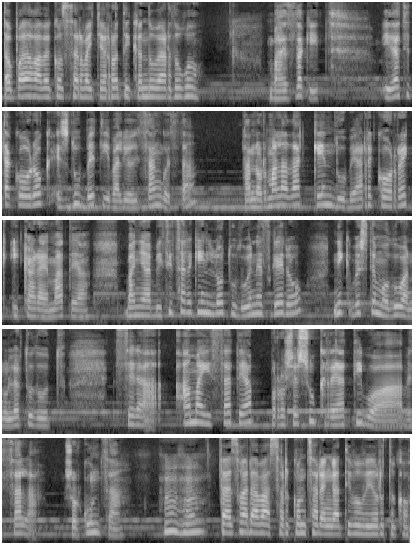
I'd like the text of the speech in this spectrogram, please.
taupada gabeko zerbait errotik kendu behar dugu? Ba ez dakit, idatzitako orok ez du beti balio izango ez da? Ta normala da kendu beharreko horrek ikara ematea, baina bizitzarekin lotu duenez gero, nik beste moduan ulertu dut. Zera, ama izatea prozesu kreatiboa bezala, sorkuntza. Mhm, ta ez gara ba sorkuntzaren gatibu bihurtuko.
